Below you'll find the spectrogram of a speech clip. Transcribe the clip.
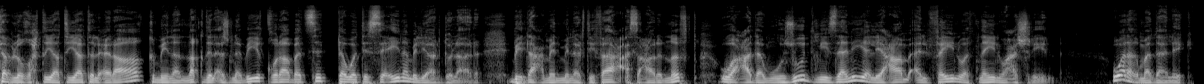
تبلغ احتياطيات العراق من النقد الأجنبي قرابة 96 مليار دولار بدعم من ارتفاع أسعار النفط وعدم وجود ميزانية لعام 2022 ورغم ذلك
